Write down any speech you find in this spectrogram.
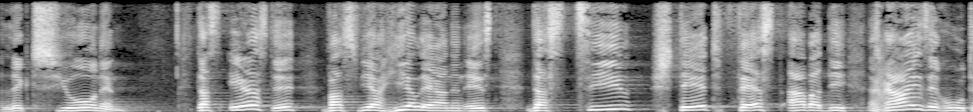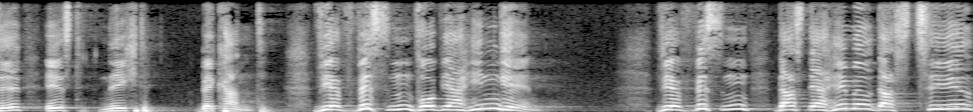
Lektionen. Das Erste, was wir hier lernen, ist, das Ziel steht fest, aber die Reiseroute ist nicht bekannt. Wir wissen, wo wir hingehen. Wir wissen, dass der Himmel das Ziel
